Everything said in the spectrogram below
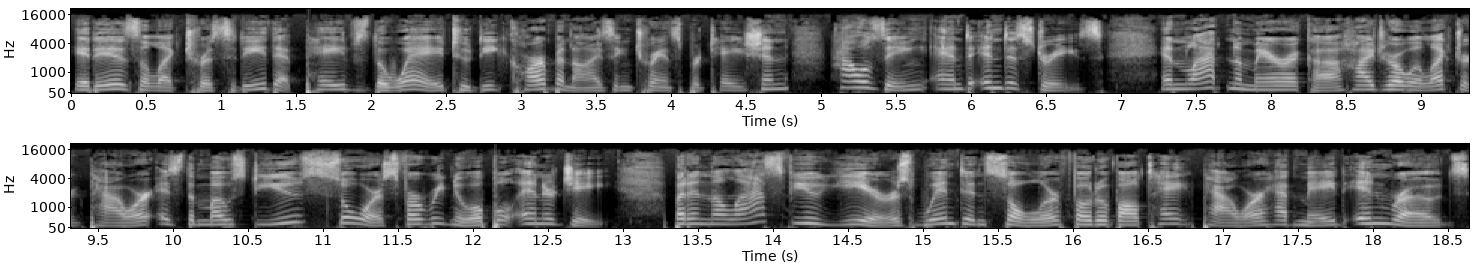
It is electricity that paves the way to decarbonizing transportation, housing, and industries. In Latin America, hydroelectric power is the most used source for renewable energy. But in the last few years, wind and solar photovoltaic power have made inroads.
